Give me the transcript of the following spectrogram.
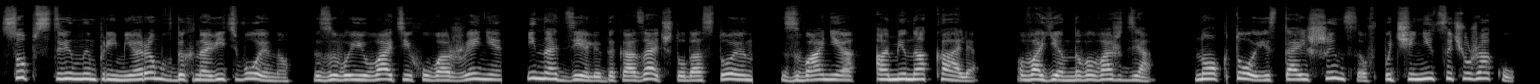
собственным примером вдохновить воинов, завоевать их уважение и на деле доказать, что достоин звания Аминакаля, военного вождя. Но кто из тайшинцев подчинится чужаку?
